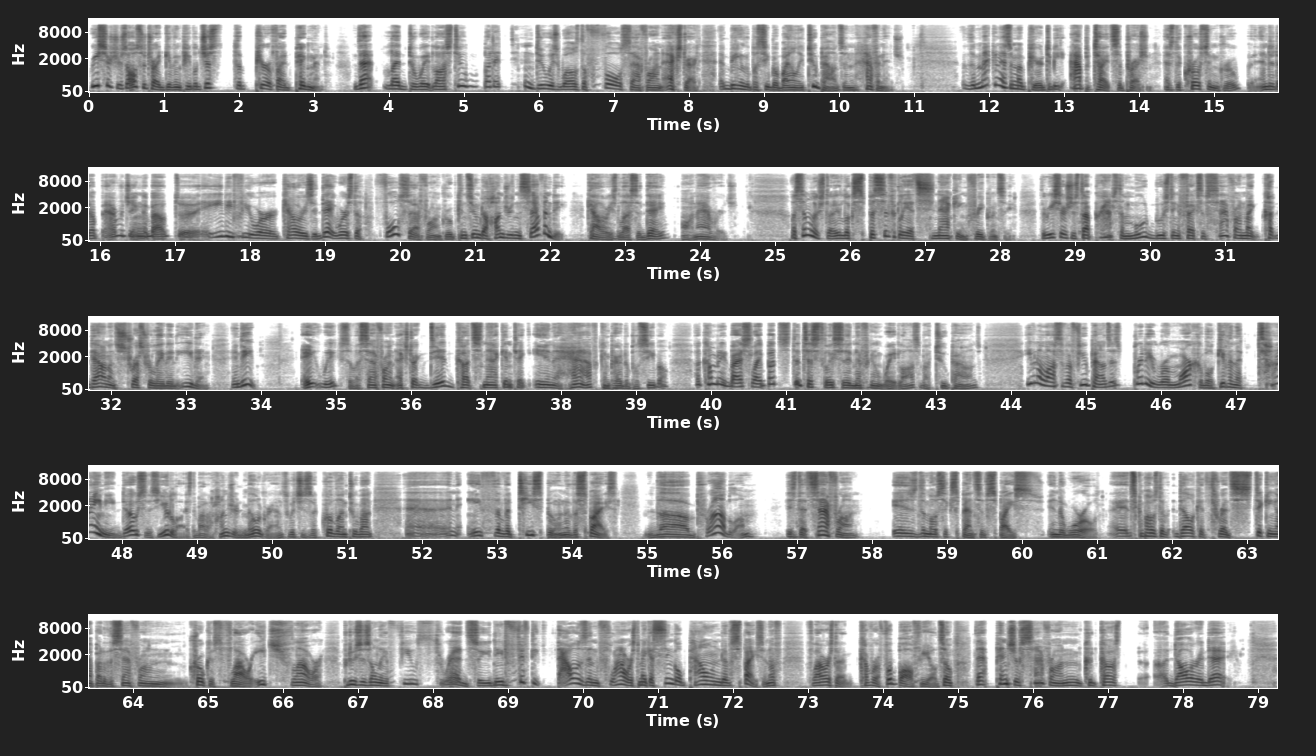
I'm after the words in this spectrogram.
researchers also tried giving people just the purified pigment. That led to weight loss too, but it didn't do as well as the full saffron extract, beating the placebo by only 2 pounds and half an inch. The mechanism appeared to be appetite suppression, as the crocin group ended up averaging about uh, 80 fewer calories a day, whereas the full saffron group consumed 170 calories less a day on average. A similar study looked specifically at snacking frequency. The researchers thought perhaps the mood-boosting effects of saffron might cut down on stress-related eating. Indeed, Eight weeks of a saffron extract did cut snack intake in half compared to placebo, accompanied by a slight but statistically significant weight loss, about 2 pounds. Even a loss of a few pounds is pretty remarkable given the tiny doses utilized, about 100 milligrams, which is equivalent to about uh, an eighth of a teaspoon of the spice. The problem is that saffron is the most expensive spice in the world. It's composed of delicate threads sticking up out of the saffron crocus flower. Each flower produces only a few threads, so you'd need 50,000 flowers to make a single pound of spice, enough flowers to cover a football field. So that pinch of saffron could cost a dollar a day.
